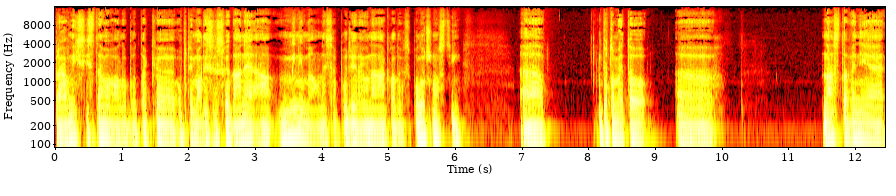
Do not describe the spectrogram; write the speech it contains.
právnych systémov alebo tak optimalizujú svoje dane a minimálne sa podielajú na nákladoch spoločnosti. Potom je to nastavenie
